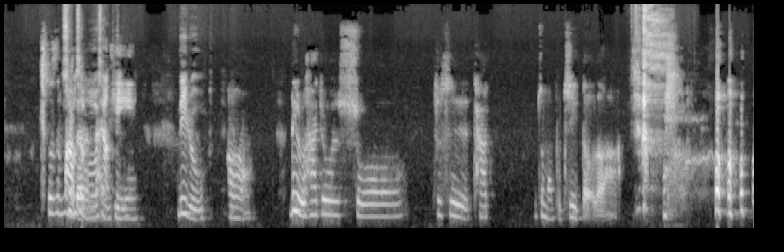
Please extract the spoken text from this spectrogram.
就是骂的很难听。例如，嗯，例如他就会说，就是他怎么不记得了啊？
